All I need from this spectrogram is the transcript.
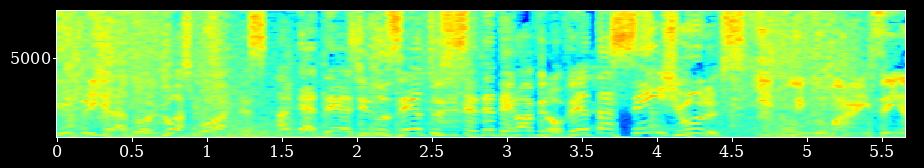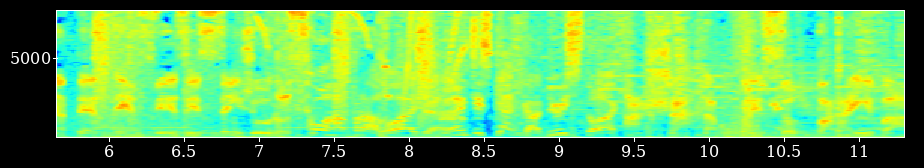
Refrigerador duas portas até 10 de 279,90 sem juros. E muito mais em até 10 vezes sem juros. Corra pra loja antes que acabe o estoque. Achata Preço Paraíba.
